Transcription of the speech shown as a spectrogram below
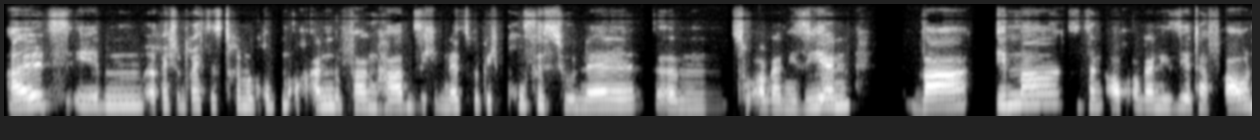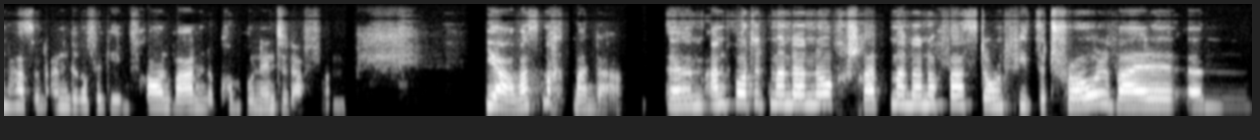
als eben recht und rechtsextreme Gruppen auch angefangen haben, sich im Netz wirklich professionell ähm, zu organisieren, war immer sozusagen auch organisierter Frauenhass und Angriffe gegen Frauen waren eine Komponente davon. Ja, was macht man da? Ähm, antwortet man da noch? Schreibt man da noch was? Don't feed the troll, weil ähm,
